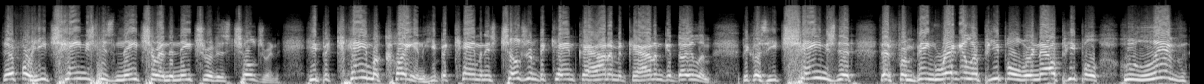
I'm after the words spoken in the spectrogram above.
Therefore, he changed his nature and the nature of his children. He became a Kohen. He became, and his children became Kohanim and Kohanim Gedolim, because he changed it that from being regular people, we're now people who live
